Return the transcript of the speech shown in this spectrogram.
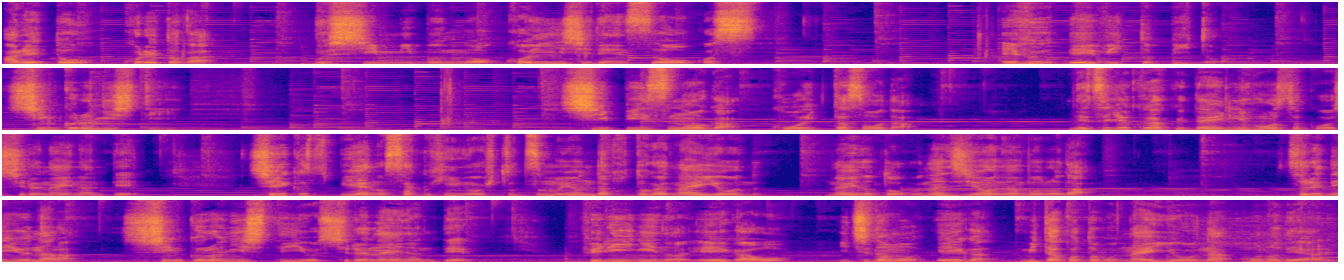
あれとこれとが物心未分のコインシデンスを起こす。F. デイビッド・ピート。シンクロニシティ。CP スノーがこう言ったそうだ。熱力学第二法則を知らないなんてシェイクスピアの作品を一つも読んだことがないようないのと同じようなものだ。それで言うならシンクロニシティを知らないなんてフェリーニの映画を一度も映画見たこともないようなものである。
